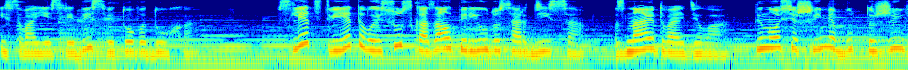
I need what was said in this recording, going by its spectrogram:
из своей среды Святого Духа. Вследствие этого Иисус сказал периоду Сардиса «Знаю твои дела, ты носишь имя, будто жив,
